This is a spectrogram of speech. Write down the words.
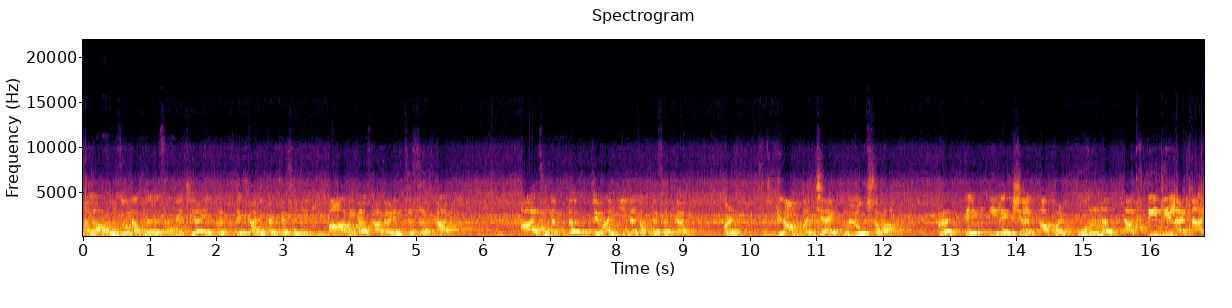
मला आवर्जून आपल्याला सांगायची आहे प्रत्येक कार्यकर्त्यासाठी की महाविकास आघाडीचं सरकार आज नंतर जेव्हा येईलच आपलं सरकार पण ग्रामपंचायत टू लोकसभा प्रत्येक इलेक्शन आपण पूर्ण ताकदीने लढणार.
